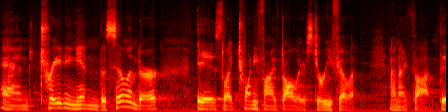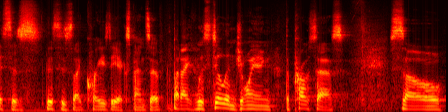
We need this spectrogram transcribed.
And trading in the cylinder, is like $25 to refill it. And I thought, this is, this is like crazy expensive. But I was still enjoying the process. So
